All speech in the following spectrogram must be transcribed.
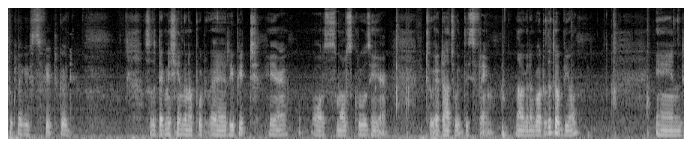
Look like it's fit good. So the technician gonna put a rivet here or small screws here to attach with this frame. Now we're gonna go to the top view and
